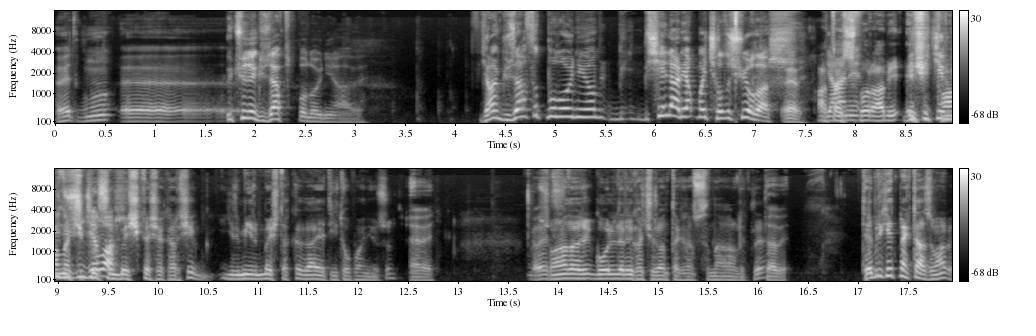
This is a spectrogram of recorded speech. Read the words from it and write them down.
Evet bunu e, Üçü de güzel futbol oynuyor abi. ya güzel futbol oynuyor. Bir şeyler yapmaya çalışıyorlar. Evet. Hatay Yani Spor abi bir eşit puanla çıkıyorsun var. Beşiktaş'a karşı 20-25 dakika gayet iyi top oynuyorsun. Evet. Evet. Sonra da golleri kaçıran takımsın ağırlıklı. Tabii. Tebrik etmek lazım abi.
